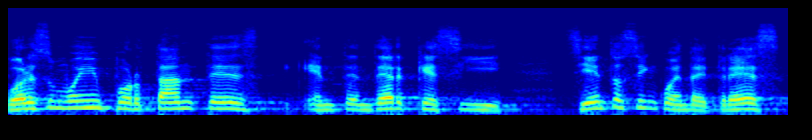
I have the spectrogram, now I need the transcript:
Por eso es muy importante entender que si 153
